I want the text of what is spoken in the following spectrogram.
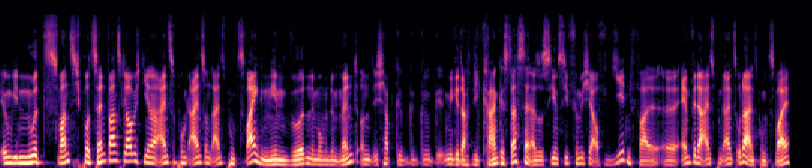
irgendwie nur 20 Prozent waren es, glaube ich, die dann 1.1 und 1.2 nehmen würden im Moment und ich habe mir gedacht, wie krank ist das denn? Also CMC für mich ja auf jeden Fall äh, entweder 1.1 oder 1.2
